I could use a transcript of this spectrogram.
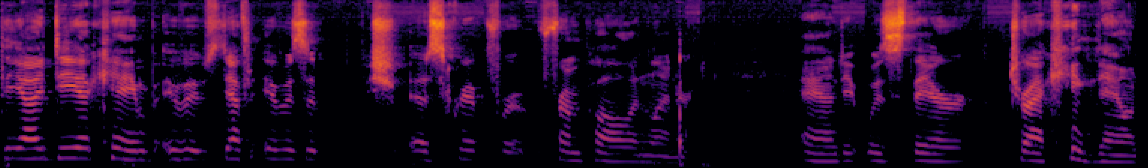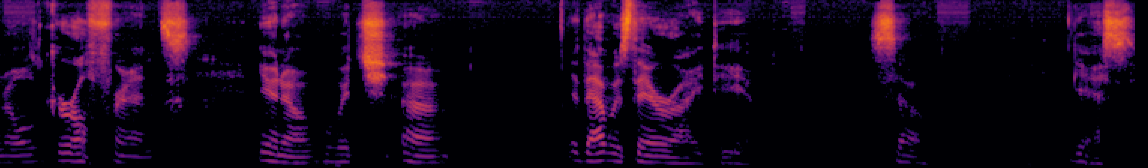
the idea came. It was def, It was a, sh- a script for from Paul and Leonard, and it was their tracking down old girlfriends. You know, which um, that was their idea. So, yes.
